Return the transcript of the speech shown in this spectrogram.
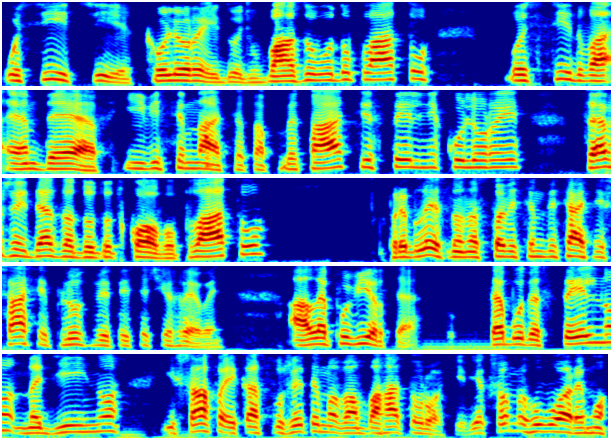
Усі ці кольори йдуть в базову доплату. Ось ці два МДФ і 18-та плита, ці стильні кольори. Це вже йде за додаткову плату. Приблизно на 180-й шафі плюс 2000 гривень. Але повірте, це буде стильно, надійно і шафа, яка служитиме вам багато років. Якщо ми говоримо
